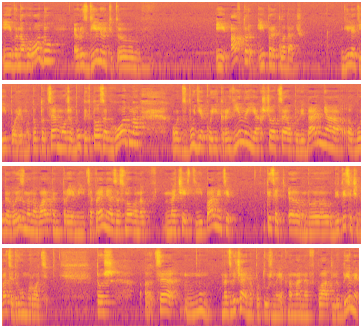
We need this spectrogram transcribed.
і винагороду розділюють е, і автор, і перекладач. Ділять її порівну. Тобто, це може бути хто завгодно, от з будь-якої країни, якщо це оповідання е, буде визнано вартим премії. Ця премія заснована в- на честь її пам'яті в е, 2022 році. Тож е, це ну, надзвичайно потужно, як на мене, вклад людини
